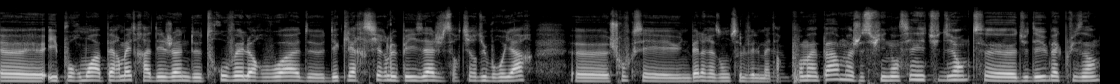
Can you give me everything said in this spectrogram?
Euh, et pour moi, permettre à des jeunes de trouver leur voie, d'éclaircir le paysage et sortir du brouillard, je trouve que c'est une belle raison de se lever le matin. Pour ma part, moi je suis une ancienne étudiante du DU Bac plus 1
